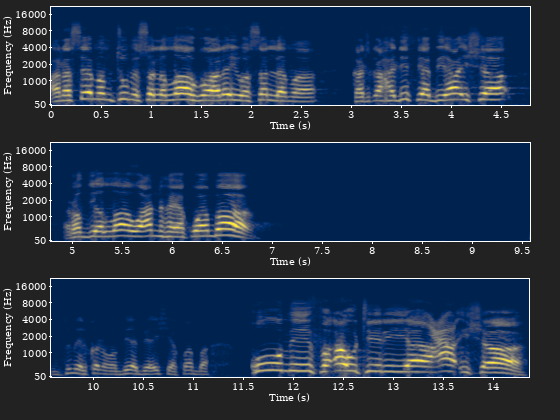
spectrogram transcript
Anasema mtume salllahu alaihi wasalama katika hadithi ya bi aisha radiallahu anha ya kwamba mtume alikuwa anamwambia bi aisha ya kwamba qumi faautiri ya aisha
